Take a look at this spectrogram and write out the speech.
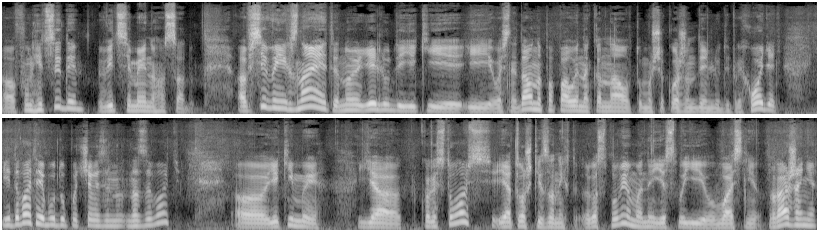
е, фунгіциди від сімейного саду. Всі ви їх знаєте, ну є люди, які і ось недавно попали на канал, тому що кожен день люди приходять. І давайте я буду по черзі називати, е, якими я користувався. Я трошки за них розповім. У мене є свої власні враження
